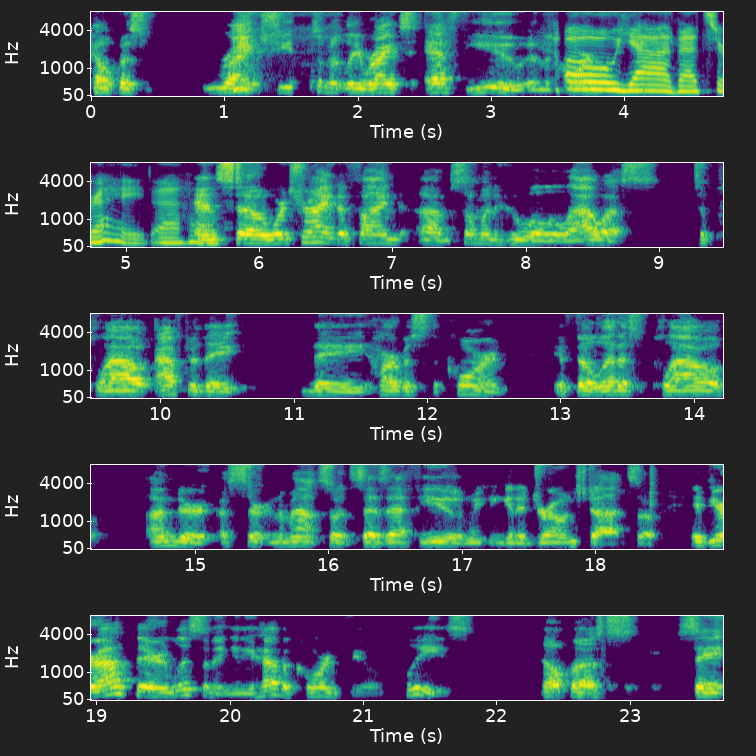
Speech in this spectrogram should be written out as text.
help us write. She ultimately writes "fu" in the corn. Oh yeah, that's right. Uh-huh. And so we're trying to find um, someone who will allow us to plow after they they harvest the corn. If they'll let us plow under a certain amount, so it says "fu" and we can get a drone shot. So if you're out there listening and you have a cornfield, please help us say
